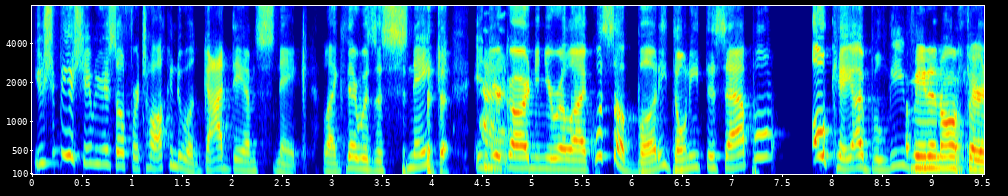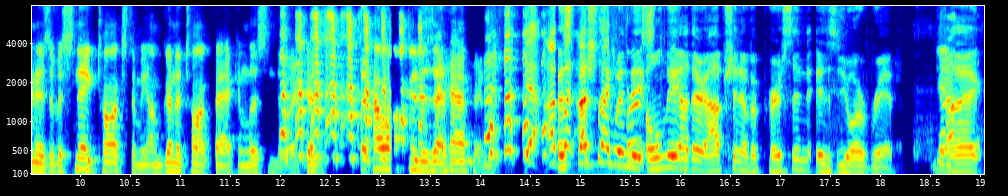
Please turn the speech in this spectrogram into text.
you should be ashamed of yourself for talking to a goddamn snake. Like, there was a snake in your garden, and you were like, "What's up, buddy? Don't eat this apple." Okay, I believe. I mean, you. in all fairness, if a snake talks to me, I'm gonna talk back and listen to it because how often does that happen? yeah, I- but, uh, Especially when the only thing- other option of a person is your rib. Yeah. Like,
